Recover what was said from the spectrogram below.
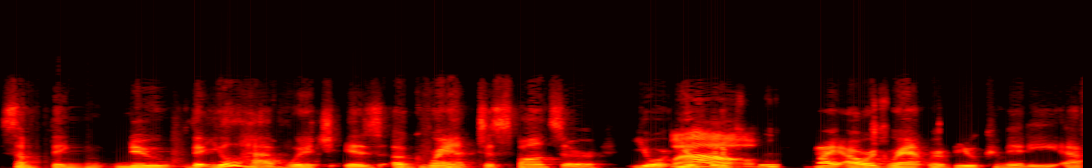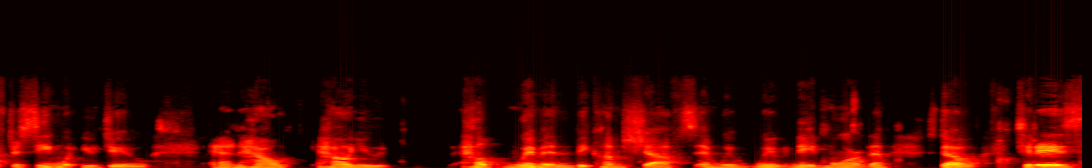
something new that you'll have, which is a grant to sponsor your. Wow by our grant review committee after seeing what you do and how how you help women become chefs and we, we need more of them. So today's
